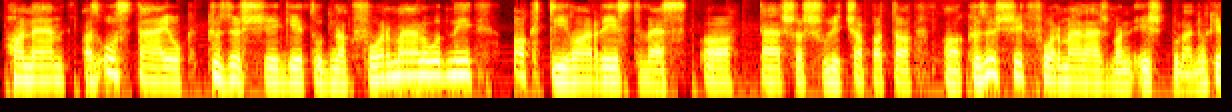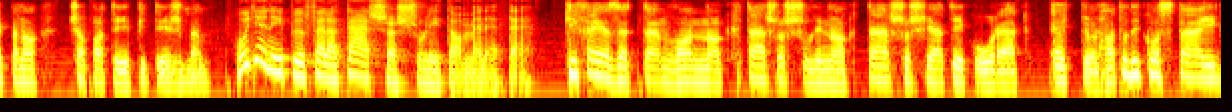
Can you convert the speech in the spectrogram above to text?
hanem az osztályok közösségét tudnak formálódni, aktívan részt vesz a társasuli csapata a közösségformálásban és tulajdonképpen a csapatépítésben. Hogyan épül fel a társasuli tanmenete? Kifejezetten vannak társasulinak társasjátékórák 1-től 6. osztályig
